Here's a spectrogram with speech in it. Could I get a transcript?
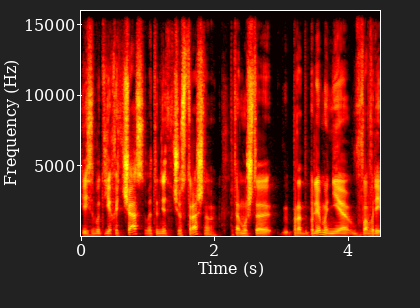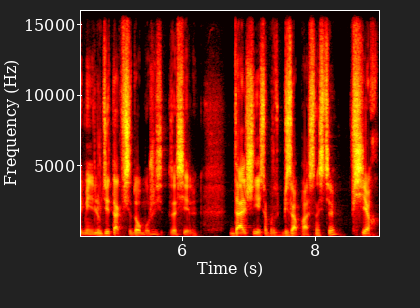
Если будет ехать час, в этом нет ничего страшного, потому что проблема не во времени. Люди и так все дома уже засели. Дальше есть вопрос безопасности всех.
